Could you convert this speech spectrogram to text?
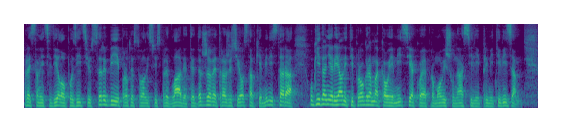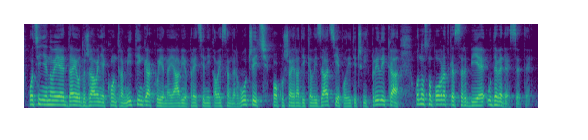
Predstavnici dijela opozicije u Srbiji protestovali su ispred vlade te države tražeći ostavke ministara, ukidanje reality programa kao emisija koja promovišu nasilje i primitivizam. Ocijenjeno je da je održavanje kontramitinga koji je najavio predsjednik Aleksandar Vučić, pokušaj radikalizacije političkih prilika, odnosno povratka Srbije u 90.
